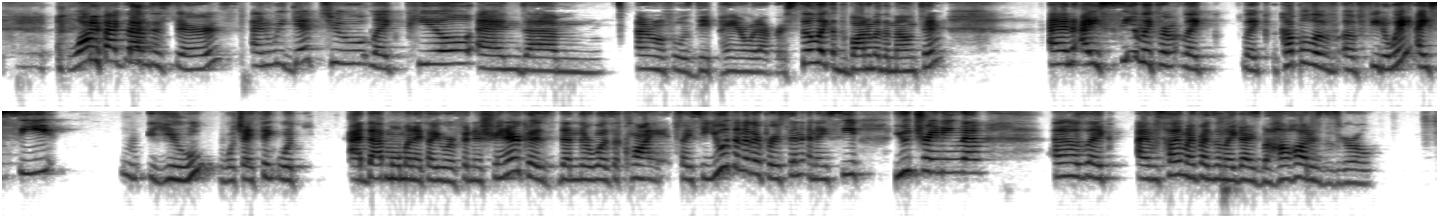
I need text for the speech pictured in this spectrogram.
Walk back down the stairs, and we get to like Peel and um, I don't know if it was Deep Pain or whatever. Still like at the bottom of the mountain, and I see like from like like a couple of, of feet away, I see you, which I think would at that moment I thought you were a fitness trainer because then there was a client. So I see you with another person, and I see you training them, and I was like, I was telling my friends, I'm like, guys, but how hot is this girl?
